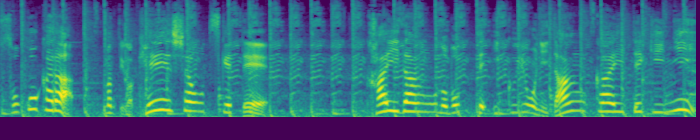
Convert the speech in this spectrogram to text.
そこからなていうか傾斜をつけて階段を上っていくように段階的に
